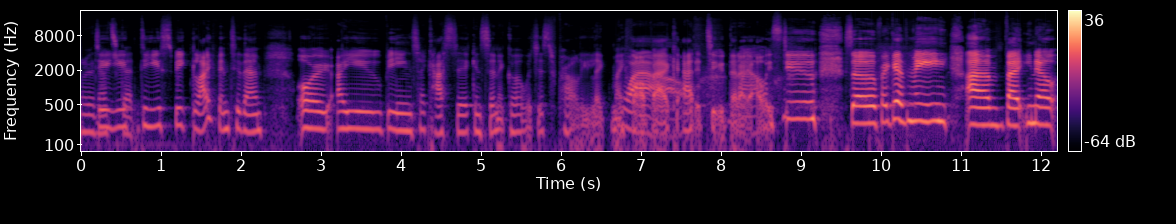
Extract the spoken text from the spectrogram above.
Ooh, do you good. do you speak life into them or are you being sarcastic and cynical which is probably like my fallback attitude that i always do. So forgive me. Um, but you know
